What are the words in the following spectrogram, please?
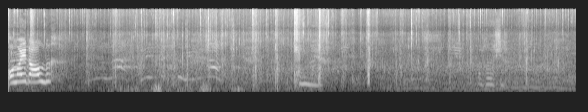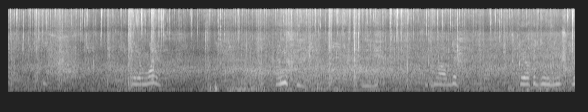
Onayı da aldık. Arkadaşlar Geliyorum var ya yanıyor yani. Yani Fatih abi de şu kıyafetini giymiş bu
